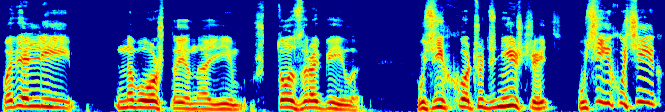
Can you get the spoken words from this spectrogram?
Павялі навошта яна ім что зрабіла? Усіх хочуць знішчыць усіх усіх!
